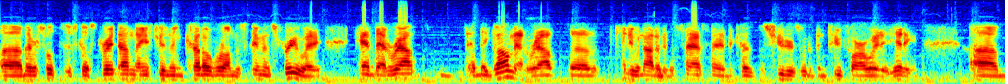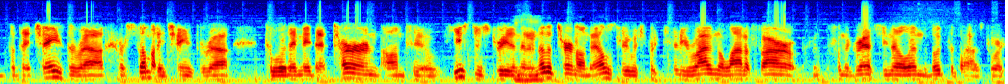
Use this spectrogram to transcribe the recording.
Uh, they were supposed to just go straight down Main Street and then cut over on the Stemmons Freeway. Had that route, had they gone that route, uh, Kennedy would not have been assassinated because the shooters would have been too far away to hit him. Uh, but they changed the route, or somebody changed the route to where they made that turn onto Houston Street and then mhm. another turn on Elm Street, which put Kennedy right in the line of fire from the grassy knoll in the book depository.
